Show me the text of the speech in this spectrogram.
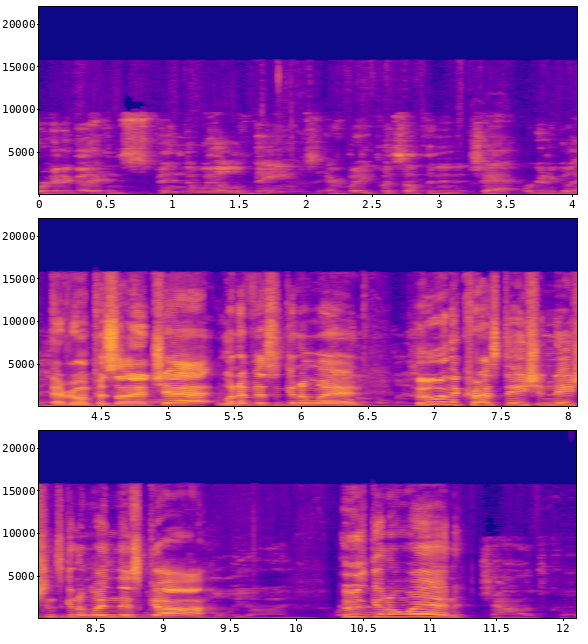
we're gonna go ahead and spin the wheel of names. Everybody put something in the chat. We're gonna go ahead. Everyone and puts on the chat. One of us is gonna win. Who in the crustacean nation's gonna win this gaw? Who's gonna win? Challenge coin.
